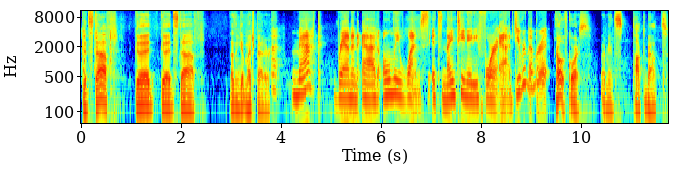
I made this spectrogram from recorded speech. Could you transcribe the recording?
Good stuff. Good, good stuff. Doesn't get much better. Uh, Mac ran an ad only once. It's 1984 ad. Do you remember it? Oh, of course. I mean, it's talked about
